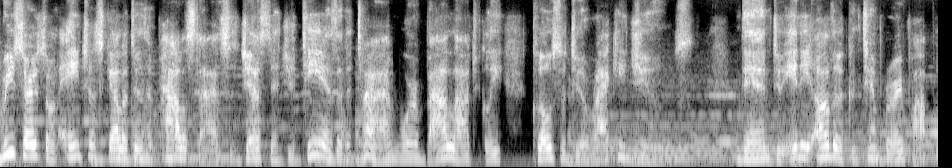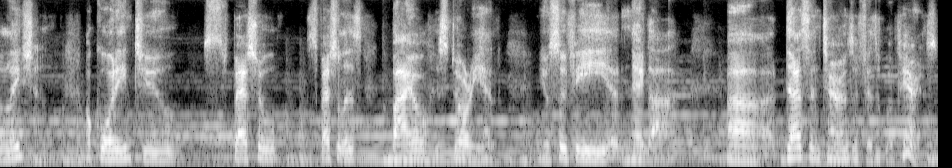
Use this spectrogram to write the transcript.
Research on ancient skeletons in Palestine suggests that Judeans at the time were biologically closer to Iraqi Jews than to any other contemporary population, according to special specialist biohistorian Yusufi Nega, uh, thus in terms of physical appearance.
